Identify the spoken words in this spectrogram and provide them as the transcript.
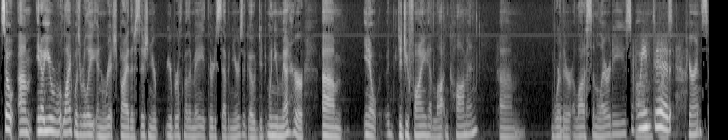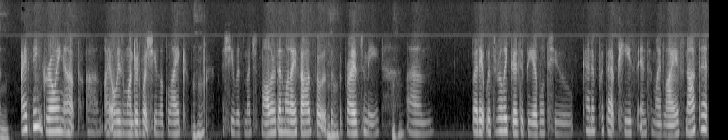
So, um, you know, your life was really enriched by the decision your, your birth mother made 37 years ago. Did, when you met her, um, you know, did you find you had a lot in common? Um, were there a lot of similarities? um, We did. appearance and I think growing up, um, I always wondered what she looked like. Mhm. She was much smaller than what I thought, so it was Mhm. a surprise to me. Mhm. Um, but it was really good to be able to kind of put that piece into my life. Not that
